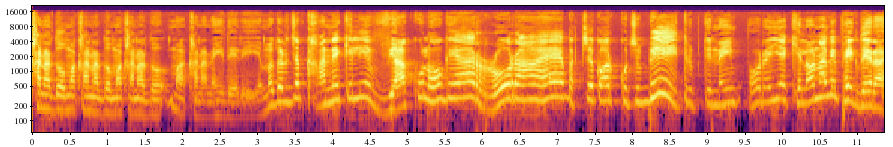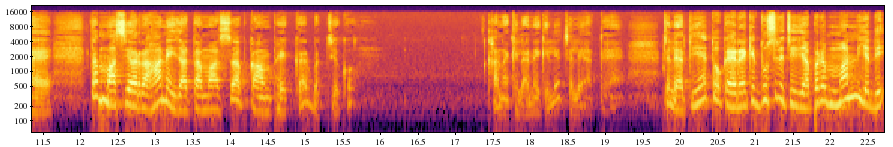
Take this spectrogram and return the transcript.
खाना दो, माँ खाना दो, माँ खाना दो, माँ खाना नहीं दे रही है। मगर जब खाने के लिए व्याकुल हो गया, रो रहा है, बच्चे को और कुछ भी तृप्ति नहीं हो रही है, खिलौना भी फेंक दे रहा है, तब माँ से और रहा नहीं जाता। माँ सब काम फेंक कर बच्चे को खाना खिलाने के लिए चले आते हैं। चले आती है तो कह रहे हैं कि दूसरी चीज़ यहाँ पर मन यदि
